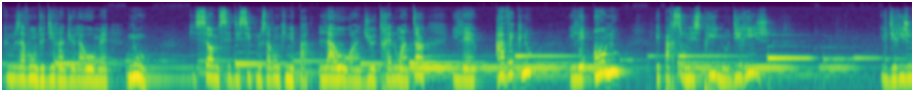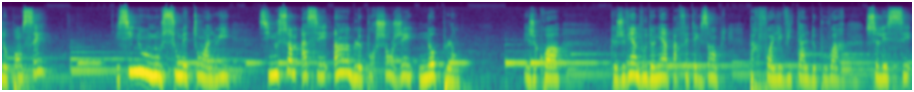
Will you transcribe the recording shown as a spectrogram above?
que nous avons de dire un Dieu là-haut, mais nous, qui sommes ses disciples, nous savons qu'il n'est pas là-haut, un Dieu très lointain. Il est avec nous, il est en nous, et par son esprit, il nous dirige. Il dirige nos pensées. Et si nous nous soumettons à lui, si nous sommes assez humbles pour changer nos plans, et je crois que je viens de vous donner un parfait exemple, parfois il est vital de pouvoir se laisser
